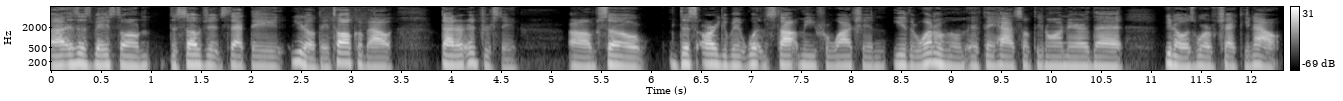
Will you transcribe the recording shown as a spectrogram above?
Uh, it's just based on the subjects that they you know they talk about that are interesting. Um, so this argument wouldn't stop me from watching either one of them if they had something on there that you know is worth checking out.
